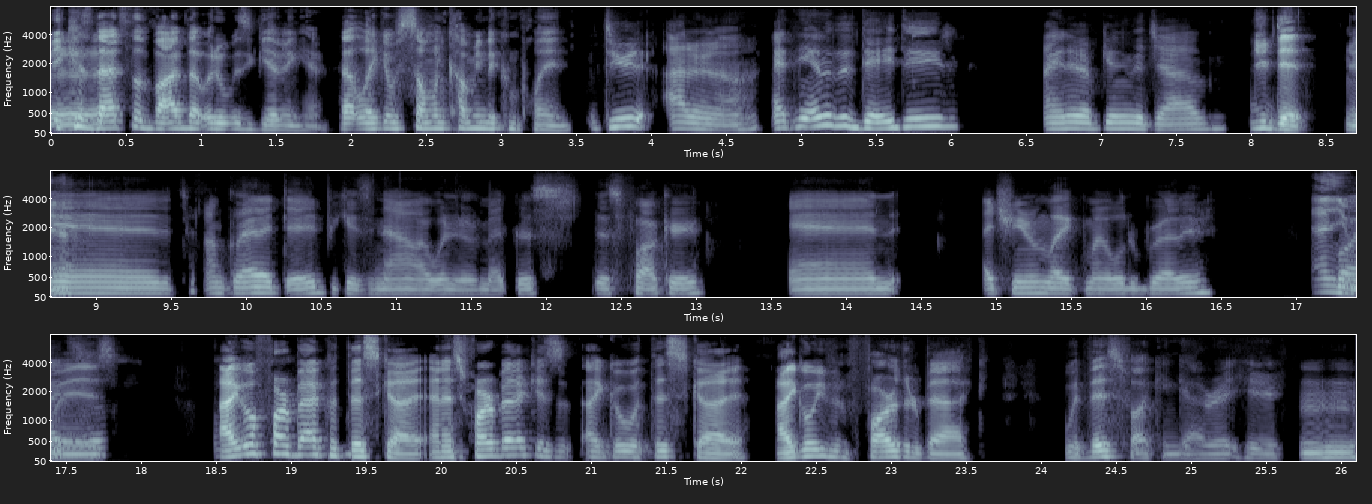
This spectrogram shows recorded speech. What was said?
Because that's the vibe that it was giving him. That like it was someone coming to complain. dude. I don't know. At the end of the day, dude, I ended up getting the job, You did. Yeah. and I'm glad I did because now I wouldn't have met this this fucker, and I treat him like my older brother. Anyways, I go far back with this guy, and as far back as I go with this guy, I go even farther back with this fucking guy right here. Mm-hmm.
